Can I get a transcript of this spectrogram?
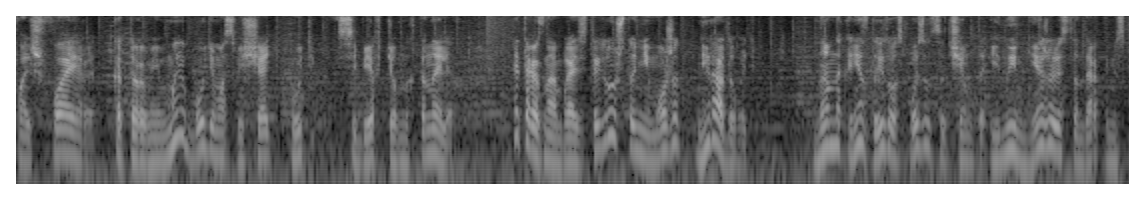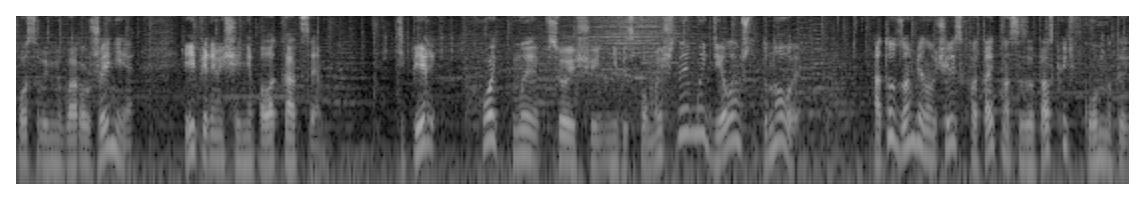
фальшфайеры, которыми мы будем освещать путь себе в темных тоннелях. Это разнообразит игру, что не может не радовать. Нам наконец дают воспользоваться чем-то иным, нежели стандартными способами вооружения и перемещения по локациям. Теперь, хоть мы все еще не беспомощные, мы делаем что-то новое. А тут зомби научились хватать нас и затаскивать в комнаты.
